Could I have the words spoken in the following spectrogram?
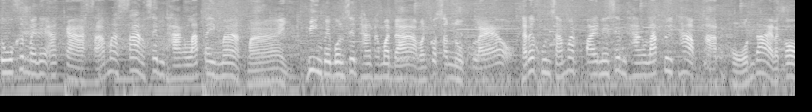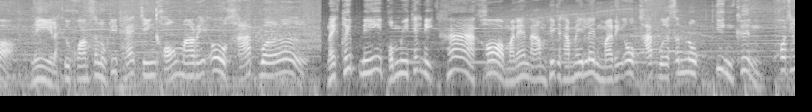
ตัวขึ้นไปในอากาศสามารถสร้างเส้นทางลัดได้มากมายวิ่งไปบนเส้นทางธรรมดามันก็สนุกแล้ว แต่ถ้าคุณสามารถไปในเส้นทางลัดด้วยท่าผาดโผนได้แล้วก็ นี่แหละคือความสนุกที่แท้จริงของ Mario Kart World ในคลิปนี้ผมมีเทคนิค 5 ข้อมาแนะนำที่จะทำให้เล่น Mario Kart World สนุกยิ่งขึ้น ข้อที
